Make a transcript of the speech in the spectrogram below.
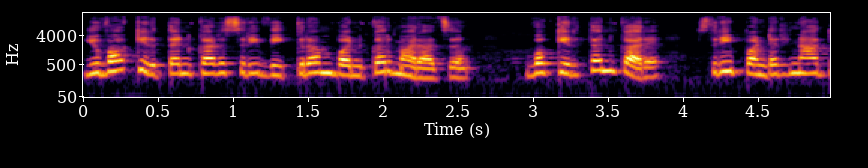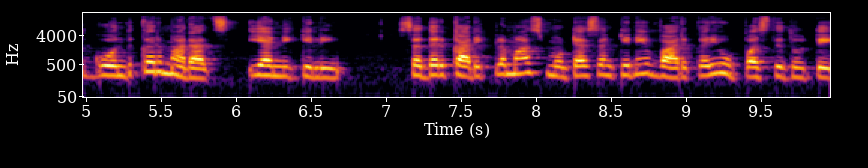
युवा कीर्तनकार श्री विक्रम बनकर महाराज व कीर्तनकार श्री पंढरीनाथ गोंदकर महाराज यांनी केली. सदर कार्यक्रमास मोठ्या संख्येने वारकरी उपस्थित होते.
